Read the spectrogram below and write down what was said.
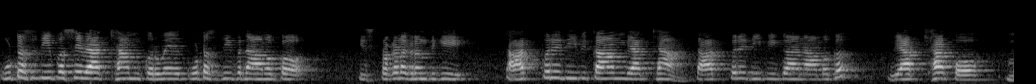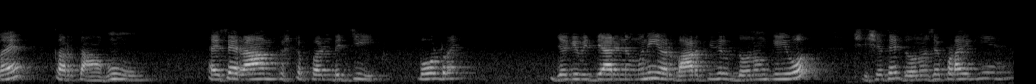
कूटस्थ दीप से व्याख्यान करवे कूटस्थ दीप नामक इस प्रकरण ग्रंथ की तात्पर्य दीपिका व्याख्यान तात्पर्य दीपिका नामक व्याख्या को मैं करता हूँ। ऐसे रामकृष्ण पंडित जी बोल रहे जो कि विद्यारण्य मुनि और भारतीय दोनों की वो शिष्य थे, दोनों से पढ़ाई किए हैं।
